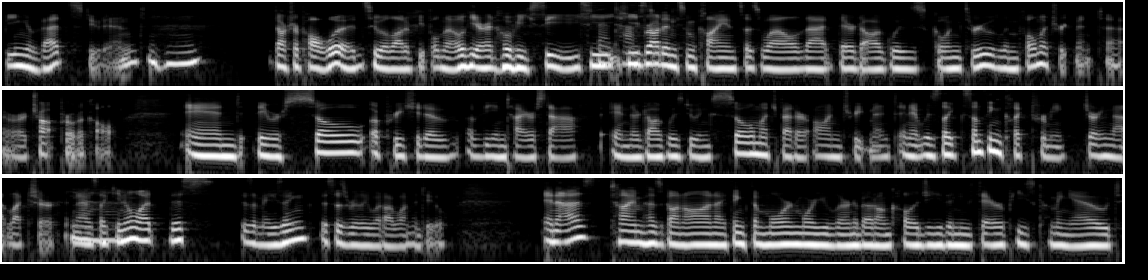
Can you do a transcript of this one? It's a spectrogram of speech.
being a vet student, mm-hmm. Dr. Paul Woods, who a lot of people know here at OVC, he, he brought in some clients as well that their dog was going through lymphoma treatment uh, or a CHOP protocol. And they were so appreciative of the entire staff, and their dog was doing so much better on treatment. And it was like something clicked for me during that lecture. And yeah. I was like, you know what? This is amazing. This is really what I want to do. And as time has gone on, I think the more and more you learn about oncology, the new therapies coming out,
